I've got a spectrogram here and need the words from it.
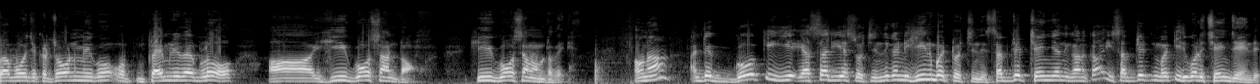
సపోజ్ ఇక్కడ చూడండి మీకు ప్రైమరీ వెర్బ్లో హీ గోస్ అంటాం. హీ గోస్ అని ఉంటుంది. అవునా? అంటే గోకి ఎస్ఆర్ఎస్ వచ్చింది. ఎందుకంటే హీని బట్టి వచ్చింది. సబ్జెక్ట్ చేంజ్ అయింది కనుక ఈ సబ్జెక్ట్ని బట్టి ఇది కూడా చేంజ్ అయింది.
